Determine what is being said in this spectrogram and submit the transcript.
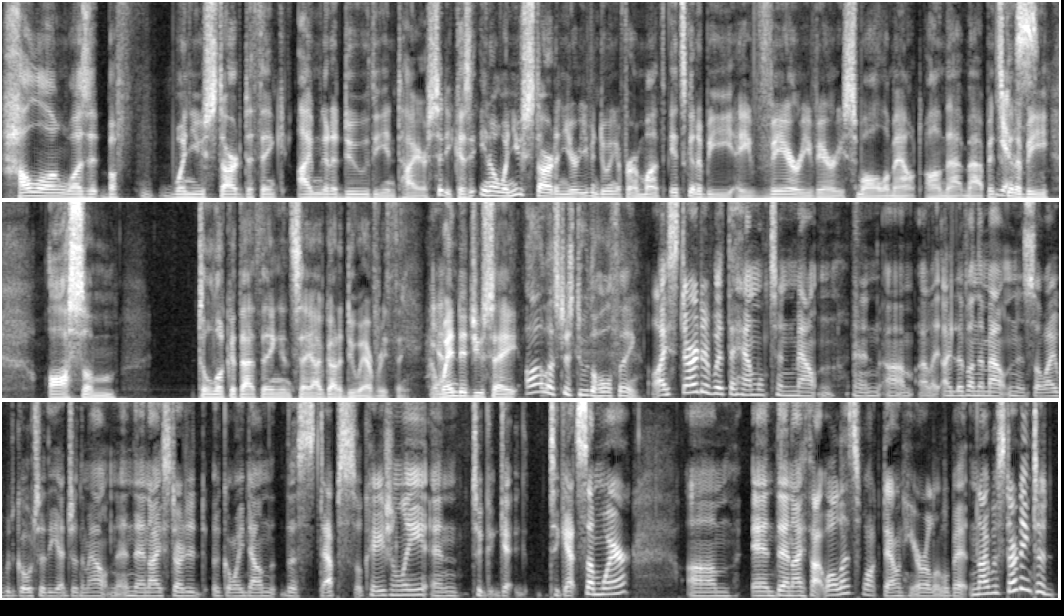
How long was it bef- when you started to think I'm going to do the entire city? Because you know when you start and you're even doing it for a month, it's going to be a very very small amount on that map. It's going to be awesome to look at that thing and say I've got to do everything. Yeah. When did you say, "Oh, let's just do the whole thing"? Well, I started with the Hamilton Mountain, and um, I, I live on the mountain, and so I would go to the edge of the mountain, and then I started uh, going down the steps occasionally, and to get to get somewhere. Um, and then I thought, well, let's walk down here a little bit, and I was starting to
